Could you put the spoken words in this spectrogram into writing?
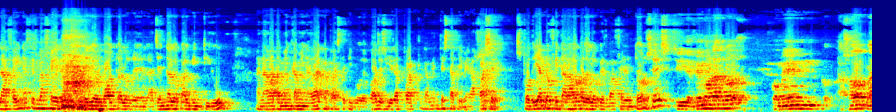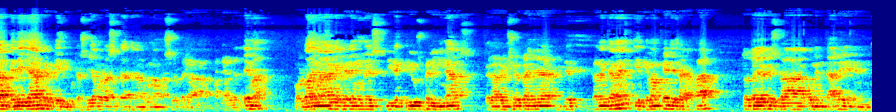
la feina que es va fer anterior volta, lo de l'agenda local 21, anava també encaminada cap a aquest tipus de coses i era pràcticament esta primera fase. Es podria aprofitar algo de lo que es va fer entonces? Sí, de fet nosaltres, com hem, això, clar, ve de llarg perquè Diputació ja m'ho ha citat en alguna ocasió per a parlar del tema, ens va demanar que fèrem unes directrius preliminars per a la revisió del planejament i el que vam fer és agafar tot allò que es va comentar en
